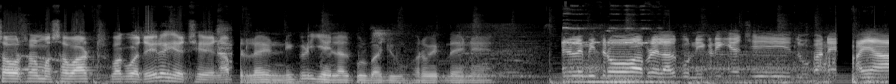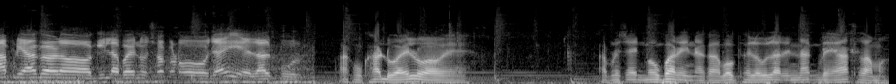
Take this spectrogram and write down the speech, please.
સવાર સવારમાં સવા આઠ વાગવા જઈ રહ્યા છે અને આપણે લઈને નીકળી જાય લાલપુર બાજુ હરવેક દઈને. એટલે મિત્રો, આપણે લાલપુર નીકળી ગયા છીએ દુકાને. અહીંયા આપણી આગળ ગીલાભાઈ ગીલાભાઈનો છકડો જાય લાલપુર. આખું ખાડું આવેલું આવે. આપણે સાઈડમાં ઊભા રહી નાખા બફેલો ઉલારી નાખ દે આથલામાં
